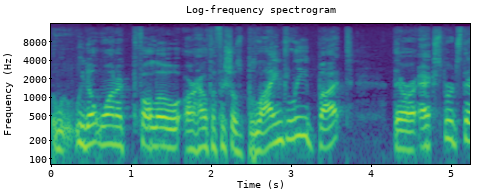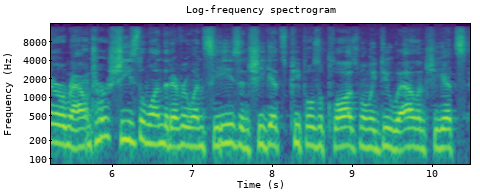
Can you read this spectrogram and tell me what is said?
we don't want to follow our health officials blindly, but there are experts there around her. She's the one that everyone sees, and she gets people's applause when we do well, and she gets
